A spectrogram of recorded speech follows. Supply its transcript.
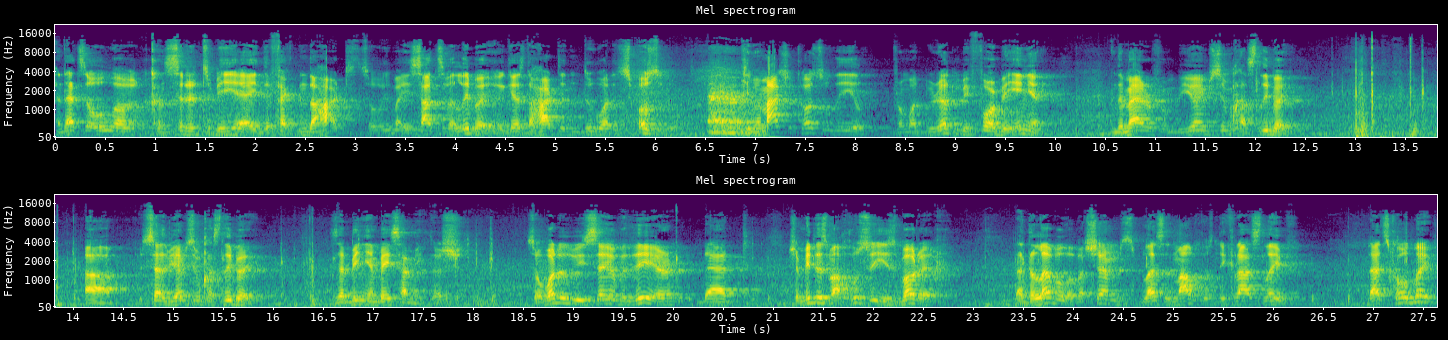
and that's all uh, considered to be a defect in the heart. So by Yisatz Liba, I guess the heart didn't do what it's supposed to do. From what we read before, Be'inyan, in the matter from B'yoim Simchas Liba, uh, it says B'yoim Simchas Liba, Zabinyan Beis Hamikdash. So what did we say over there? That Shemidas Malchusi is Borech, that the level of Hashem's blessed Malchus, Nikra slave, that's called Lev.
